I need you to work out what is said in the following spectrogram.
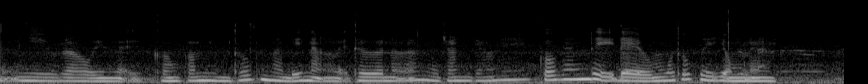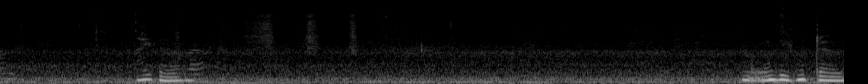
mụn nhiều rồi lại còn không dùng thuốc mà đi nặng lại thưa nữa. Răng chó cố gắng đi đều mua thuốc về dùng nè. Thấy rồi mụn gì hết trơn.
